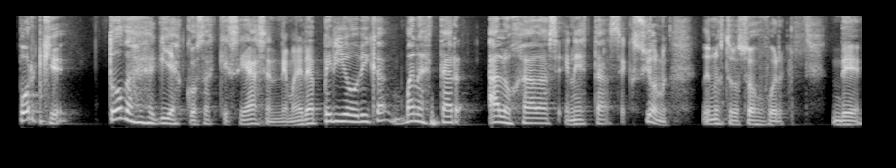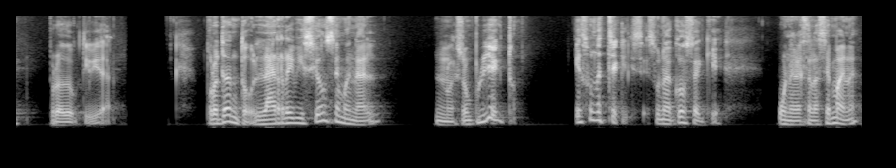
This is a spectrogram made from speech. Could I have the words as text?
Porque todas aquellas cosas que se hacen de manera periódica van a estar alojadas en esta sección de nuestro software de productividad. Por lo tanto, la revisión semanal no es un proyecto, es una checklist, es una cosa que una vez a la semana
